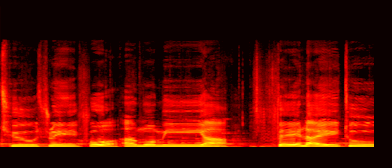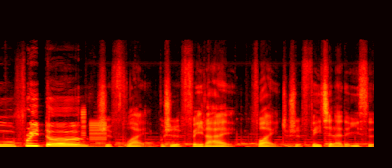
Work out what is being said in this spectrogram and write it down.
two, three, four，阿猫咪呀，飞来 to freedom。是 fly，不是飞来。Fly 就是飞起来的意思。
